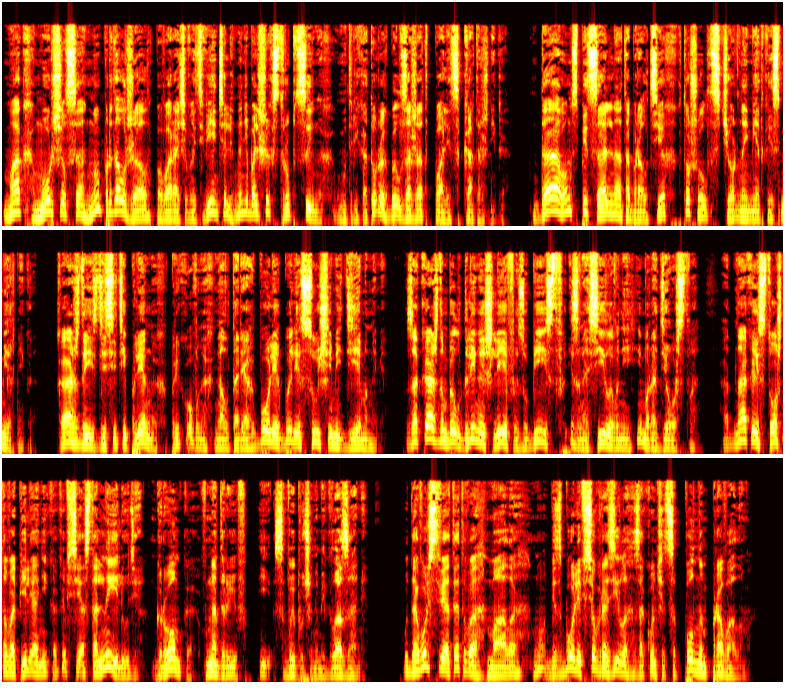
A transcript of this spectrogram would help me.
Маг морщился, но продолжал поворачивать вентиль на небольших струбцинах, внутри которых был зажат палец каторжника. Да, он специально отобрал тех, кто шел с черной меткой смертника. Каждый из десяти пленных, прикованных на алтарях боли, были сущими демонами. За каждым был длинный шлейф из убийств, изнасилований и мародерства. Однако истошно вопили они, как и все остальные люди, громко, в надрыв и с выпученными глазами. Удовольствия от этого мало, но без боли все грозило закончиться полным провалом.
